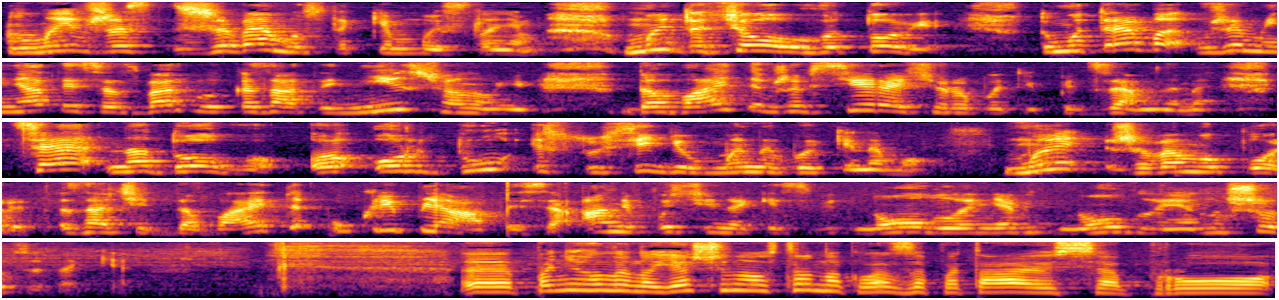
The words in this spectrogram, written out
Ми вже живемо з таким мисленням. Ми до цього готові. Тому треба вже мінятися зверху і казати: ні, шановні, давайте вже всі речі робити підземними. Це надовго. Орду із сусідів ми не викинемо. Ми живемо поряд. Значить, давайте укріплятися, а не постійно якесь відновлення, відновлення. Ну що це таке? Е, Пані Галино, я ще наостанок вас запитаюся про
